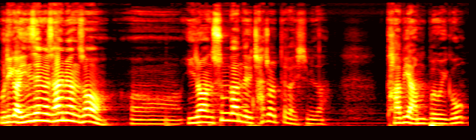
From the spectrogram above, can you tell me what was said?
우리가 인생을 살면서 어, 이런 순간들이 찾아올 때가 있습니다. 답이 안 보이고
